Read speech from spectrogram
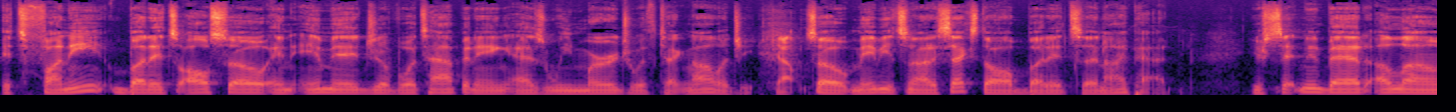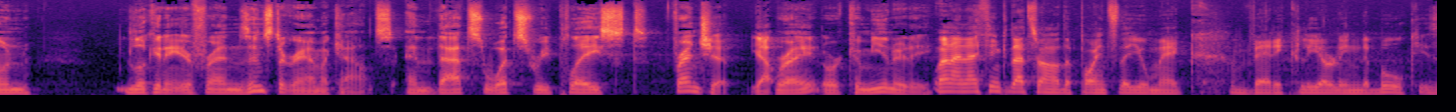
It's funny, but it's also an image of what's happening as we merge with technology. Yeah. So maybe it's not a sex doll, but it's an iPad. You're sitting in bed alone, looking at your friends' Instagram accounts, and that's what's replaced friendship. Yeah. Right. Or community. Well, and I think that's one of the points that you make very clearly in the book is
